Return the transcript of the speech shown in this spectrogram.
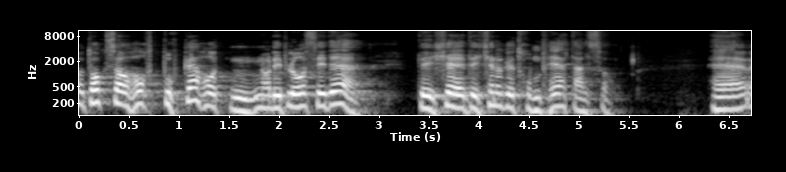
og dere som har hørt Bukkahodden når de blåser i det Det er ikke, det er ikke noe trompet, altså. Eh,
